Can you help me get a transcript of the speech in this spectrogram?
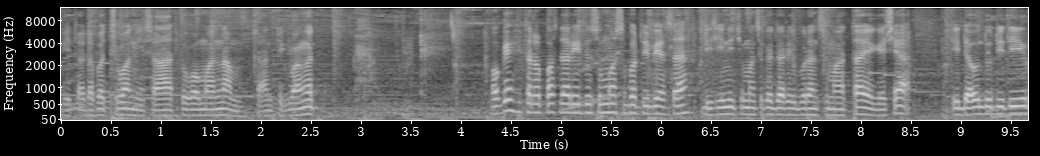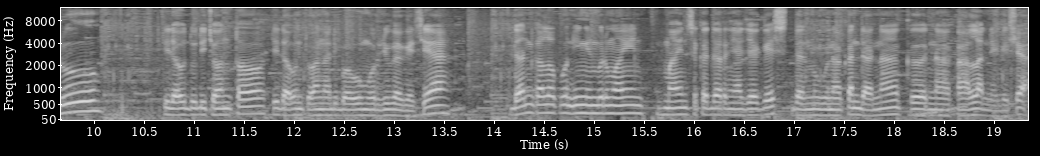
kita dapat cuan nih 1,6 cantik banget. Oke terlepas dari itu semua seperti biasa di sini cuma sekedar hiburan semata ya guys ya. Tidak untuk ditiru tidak untuk dicontoh tidak untuk anak di bawah umur juga guys ya. Dan kalaupun ingin bermain main sekedarnya aja guys dan menggunakan dana kenakalan ya guys ya.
